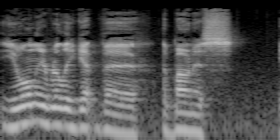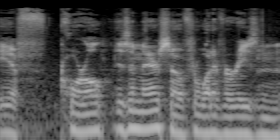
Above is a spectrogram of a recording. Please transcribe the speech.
you only really get the the bonus if coral is in there. So for whatever reason,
